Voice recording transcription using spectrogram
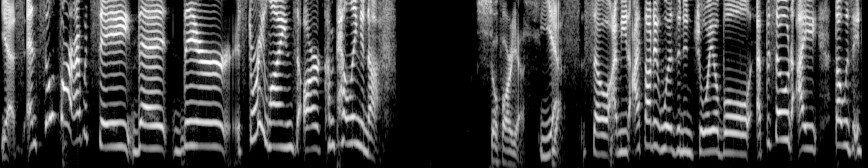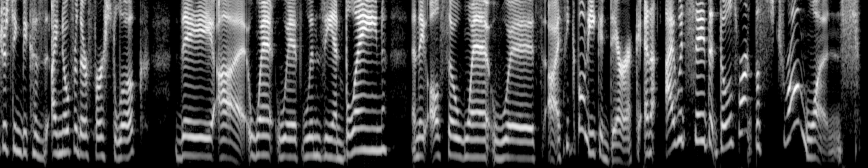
Yes. And so far, I would say that their storylines are compelling enough. So far, yes. Yes. So, I mean, I thought it was an enjoyable episode. I thought it was interesting because I know for their first look, they uh, went with Lindsay and Blaine, and they also went with, uh, I think, Monique and Derek. And I would say that those weren't the strong ones.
